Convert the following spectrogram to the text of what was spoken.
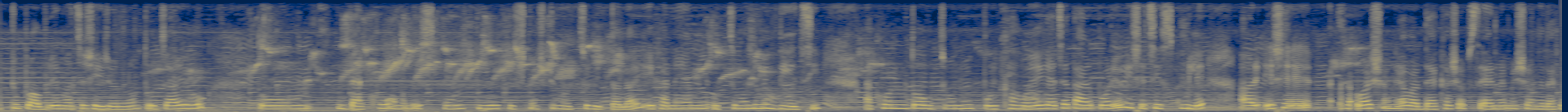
একটু প্রবলেম আছে সেই জন্য। তো যাই হোক তো দেখো আমাদের স্কুল প্রিয় কৃষ্ণাষ্টমী উচ্চ বিদ্যালয়। এখানে আমি উচ্চ মাধ্যমিক দিয়েছি। এখন তো উচ্চ মাধ্যমিক পরীক্ষা হয়ে গেছে, তারপরেও এসেছি স্কুলে। আর এসে সবার সঙ্গে আবার দেখা, সব স্যার ম্যামের সঙ্গে দেখা।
